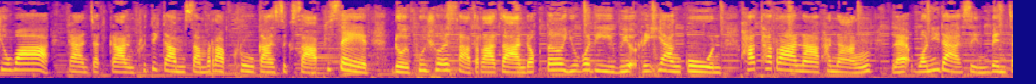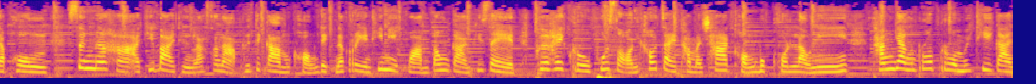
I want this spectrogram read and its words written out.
ชื่อว่าการจัดการพฤติกรรมสำหรับครูการศึกษาพิเศษ โดยผู้ช่วยศาสตราจารย์ ดร ยุวดีวิริยางกูล พัทรานาผนัง และวนิดาสินเบญจพงศ์ซึ่งเนื้อหาอธิบายถึงลักษณะพฤติกรรมของเด็กนักเรียนที่มีความต้องการพิเศษ เพื่อให้ครูผู้สอนเข้าใจธรรมชาติของบุคคลเหล่านี้ ทั้งยังรวบรวมวิธีการ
